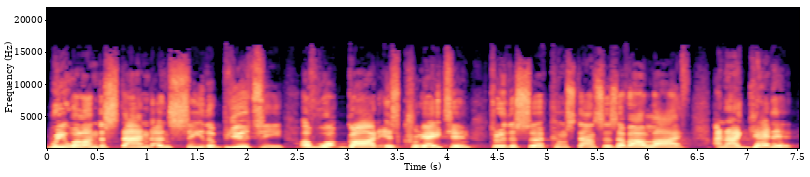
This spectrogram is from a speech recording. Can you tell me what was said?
we will understand and see the beauty of what God is creating through the circumstances of our life. And I get it.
